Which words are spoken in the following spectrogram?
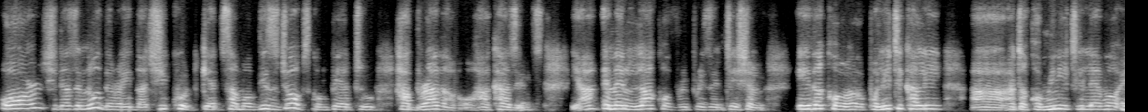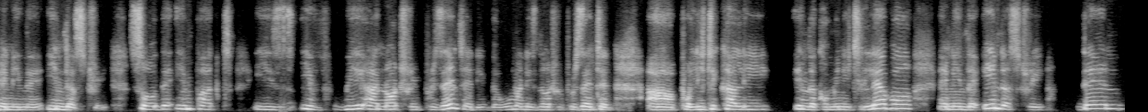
or she doesn't know the right that she could get some of these jobs compared to her brother or her cousins. Yeah, and then lack of representation, either politically uh, at a community level and in the industry. So the impact is if we are not represented, if the woman is not represented uh, politically in the community level and in the industry, then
